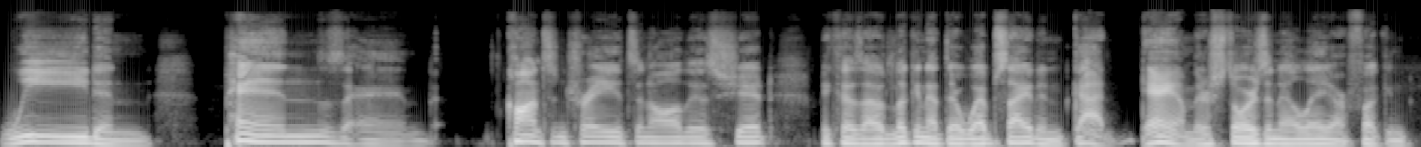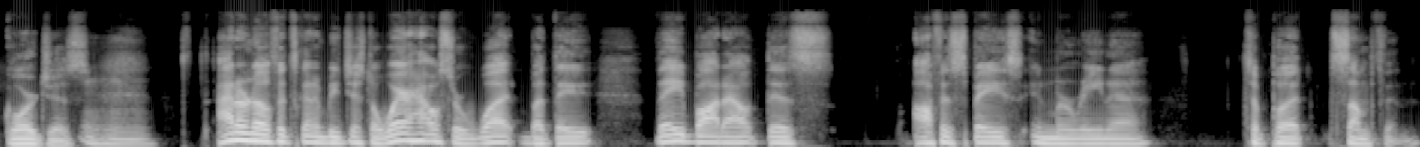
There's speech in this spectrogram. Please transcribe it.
weed and pens and concentrates and all this shit because I was looking at their website and god damn their stores in LA are fucking gorgeous. Mhm. I don't know if it's going to be just a warehouse or what, but they they bought out this office space in Marina to put something.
